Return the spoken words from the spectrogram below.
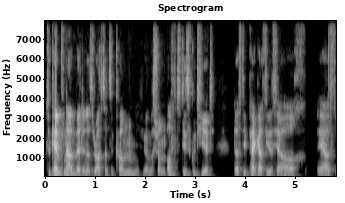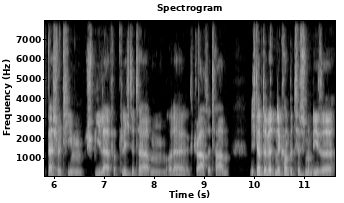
zu kämpfen haben wird, in das Roster zu kommen. Wir haben es schon oft diskutiert, dass die Packers dieses Jahr auch ja, Special Team Spieler verpflichtet haben oder gedraftet haben. Und ich glaube, da wird eine Competition um diese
